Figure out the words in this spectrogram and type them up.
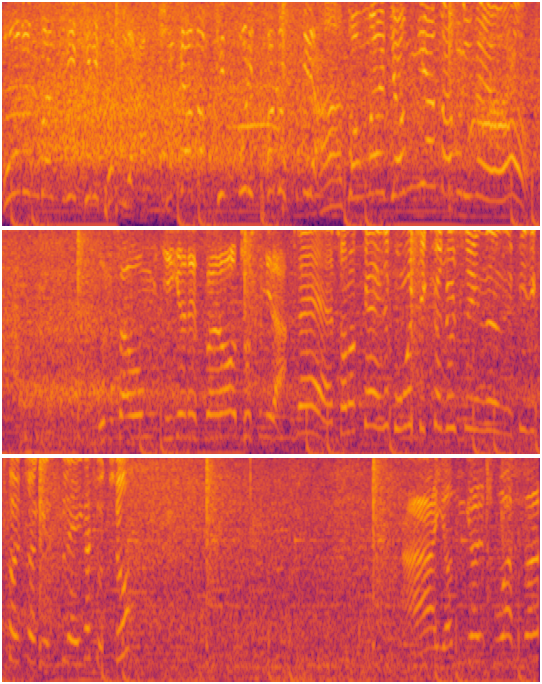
모든 관중이 기립합니다. 기가 막힌 골이 터졌습니다. 아, 정말 영리한 마무리네요. 몸싸움 이겨냈어요. 좋습니다. 네, 저렇게 이제 공을 지켜줄 수 있는 피지컬적인 플레이가 좋죠. 아 연결 좋았어요.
